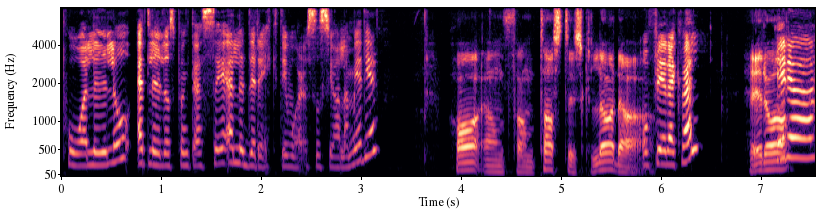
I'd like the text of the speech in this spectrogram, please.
På lilo.lilos.se eller direkt i våra sociala medier. Ha en fantastisk lördag! Och fredag kväll, Hej då! hej då!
